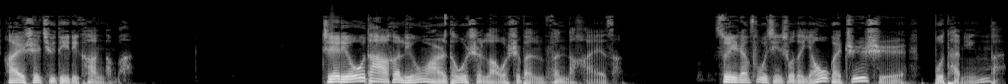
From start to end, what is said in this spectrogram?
还是去地里看看吧。这刘大和刘二都是老实本分的孩子，虽然父亲说的妖怪知识不太明白，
